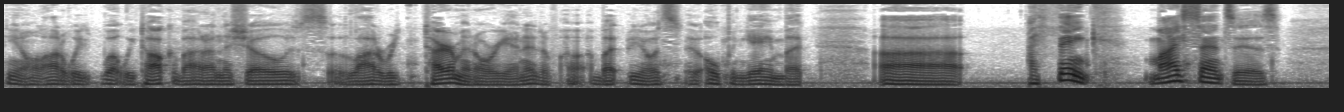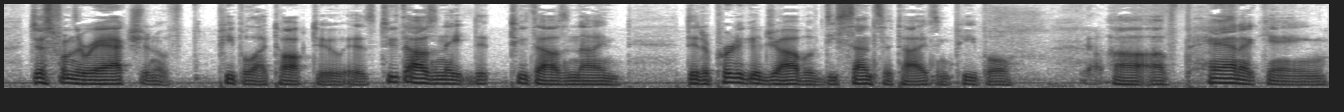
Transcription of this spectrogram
you know a lot of we, what we talk about on the show is a lot of retirement oriented, uh, but you know it's an open game. But uh, I think my sense is, just from the reaction of people I talked to, is 2008 2009 did a pretty good job of desensitizing people yep. uh, of panicking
